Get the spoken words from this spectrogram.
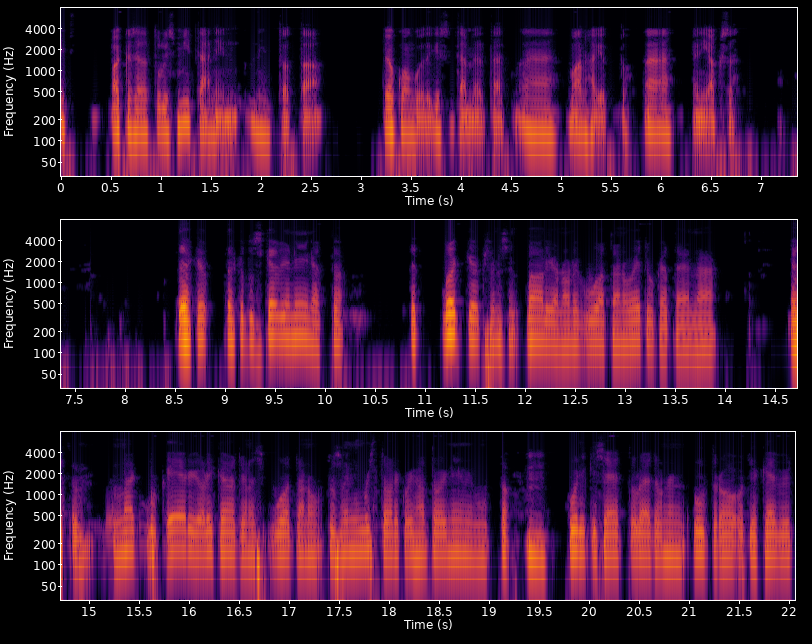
että vaikka sieltä tulisi mitä, niin, niin tota, joku on kuitenkin sitä mieltä, että ää, vanha juttu, ää, en jaksa. Ehkä, ehkä tuossa kävi niin, että, että poikkeuksellisen paljon oli vuotanut etukäteen nämä että MacBook Air oli käytännössä vuotanut, tuossa en muista oliko ihan toi nimi, mutta mm. kuitenkin se, että tulee tuollainen ultra ja kevyt.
